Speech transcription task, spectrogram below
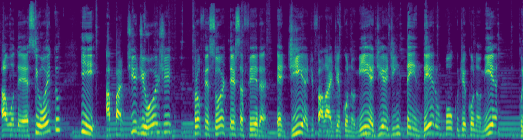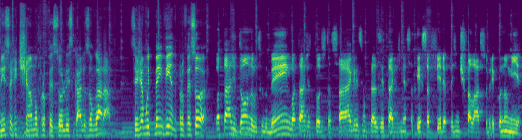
ao ODS 8 e a partir de hoje, professor, terça-feira é dia de falar de economia, é dia de entender um pouco de economia, por isso a gente chama o professor Luiz Carlos Ongarato. Seja muito bem-vindo, professor. Boa tarde, Tôndolo, tudo bem? Boa tarde a todos da Sagres. É um prazer estar aqui nessa terça-feira para a gente falar sobre economia.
